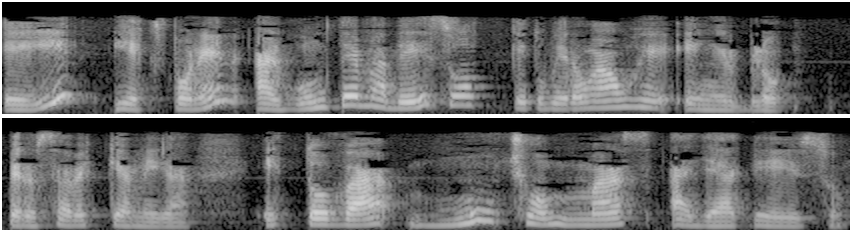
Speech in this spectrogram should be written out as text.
e ir y exponer algún tema de esos que tuvieron auge en el blog. Pero sabes qué, amiga, esto va mucho más allá que eso.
